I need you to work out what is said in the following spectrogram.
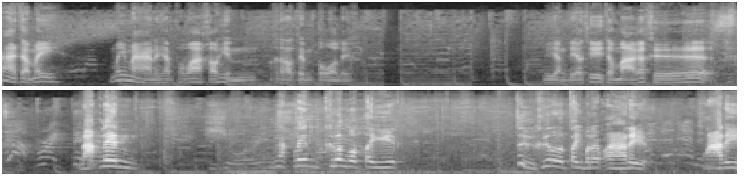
น่าจะไม่ไม่มานะครับ เพราะว่าเขาเห็นเราเต็มตัวเลย มีอย่างเดียวที่จะมาก็คือ right นักเล่น นักเล่นเครื่องดนตรีถือเครื่องดนตรีมาแบบอาดิ มาดิ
